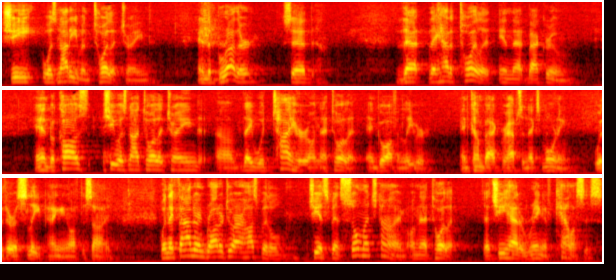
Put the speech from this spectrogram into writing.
she was not even toilet trained. And the brother said, that they had a toilet in that back room. And because she was not toilet trained, uh, they would tie her on that toilet and go off and leave her and come back perhaps the next morning with her asleep hanging off the side. When they found her and brought her to our hospital, she had spent so much time on that toilet that she had a ring of calluses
